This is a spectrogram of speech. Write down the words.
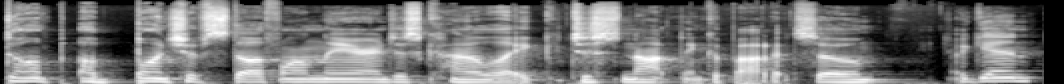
dump a bunch of stuff on there and just kind of like just not think about it. So again,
